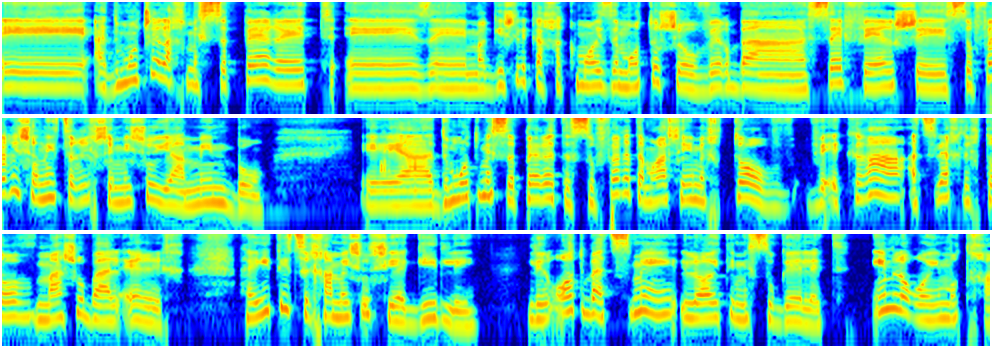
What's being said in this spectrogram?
Uh, הדמות שלך מספרת, uh, זה מרגיש לי ככה כמו איזה מוטו שעובר בספר, שסופר ראשוני צריך שמישהו יאמין בו. Uh, הדמות מספרת, הסופרת אמרה שאם אכתוב ואקרא, אצליח לכתוב משהו בעל ערך. הייתי צריכה מישהו שיגיד לי, לראות בעצמי לא הייתי מסוגלת. אם לא רואים אותך,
